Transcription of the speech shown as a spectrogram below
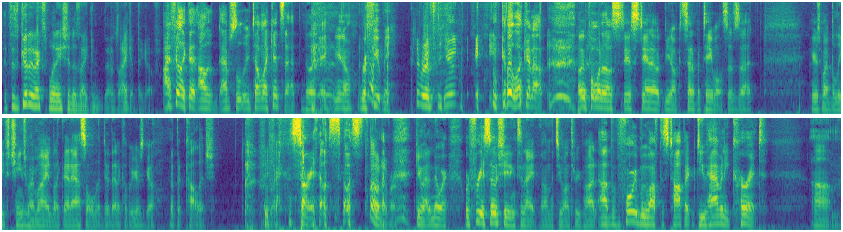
it's as good an explanation as I can as I can think of. I feel like that. I'll absolutely tell my kids that. Be like, hey, you know, refute me. Refute me. Go look it up. I'm gonna put one of those stand out. You know, set up a table. It says, uh, "Here's my beliefs. Change my mind." Like that asshole that did that a couple years ago at the college. Anyway, sorry, that was that was whatever. came out of nowhere. We're free associating tonight on the two on three pod. Uh, but before we move off this topic, do you have any current um,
